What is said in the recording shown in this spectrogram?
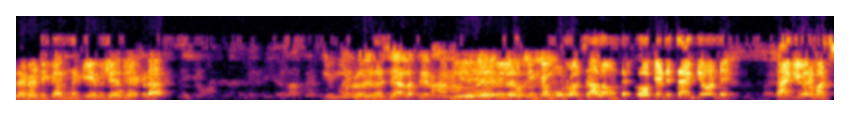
ప్రైవేటీకరణకి ఏమి లేదు ఇక్కడ. ఈ మూడు రోజుల్లో చాలా తీర్మానం ఏమీ లేవు. ఇంకా మూడు రోజులు చాలా ఉంటాయి. ఓకే అండి. థ్యాంక్ యూ అండి. Thank you very much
